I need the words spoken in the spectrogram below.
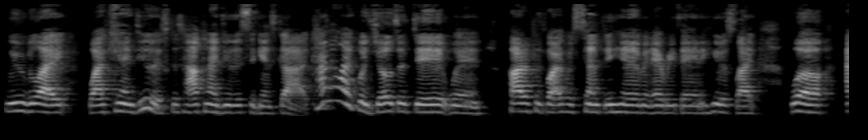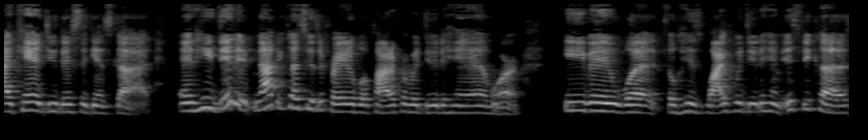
we would be like, well, I can't do this because how can I do this against God? Kind of like what Joseph did when Potiphar's wife was tempting him and everything. And he was like, well, I can't do this against God. And he did it not because he was afraid of what Potiphar would do to him or even what his wife would do to him. It's because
